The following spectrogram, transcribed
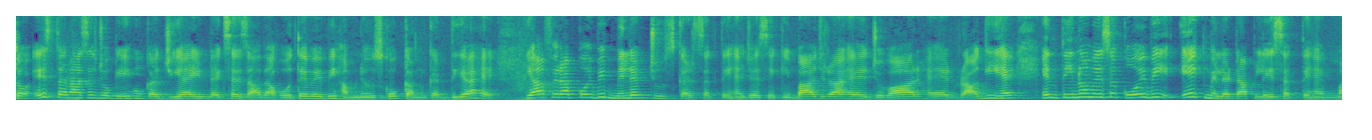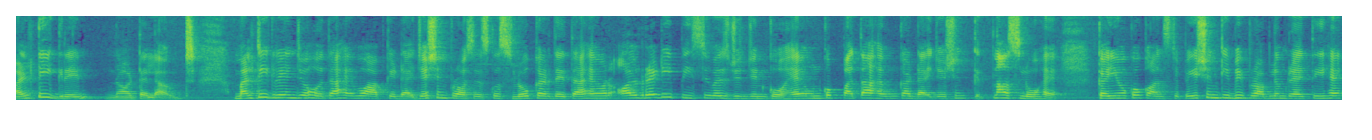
तो इस तरह से जो गेहूँ का जिया इंडेक्स है, ज़्यादा होते हुए भी हमने उसको कम कर दिया है। या फिर आप कोई भी मिलेट चूज़ कर सकते हैं, जैसे कि बाजरा है, ज्वार है, रागी है, इन तीनों में से कोई भी एक मिलेट आप ले सकते हैं। मल्टी ग्रेन नॉट अलाउड मल्टीग्रेन जो होता है, वो आपके डाइजेशन प्रोसेस को स्लो कर देता है और ऑलरेडी पीसीओएस जिन जिनको है, उनको पता है उनका डाइजेशन कितना स्लो है। कईयों को कॉन्स्टिपेशन की भी प्रॉब्लम रहती है।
